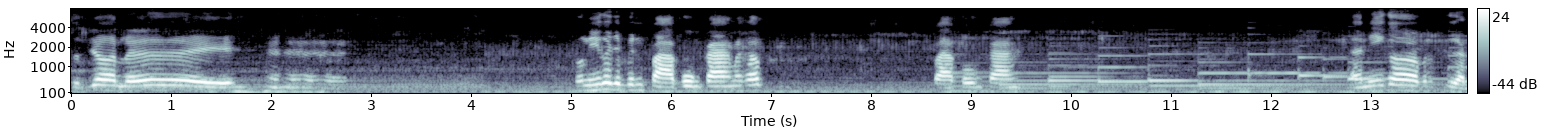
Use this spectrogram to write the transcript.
สุดยอดเลย ตรงนี้ก็จะเป็นป่าโกงกลางนะครับ ป่าโกงกลาง อันนี้ก็เป็นเขื่อน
